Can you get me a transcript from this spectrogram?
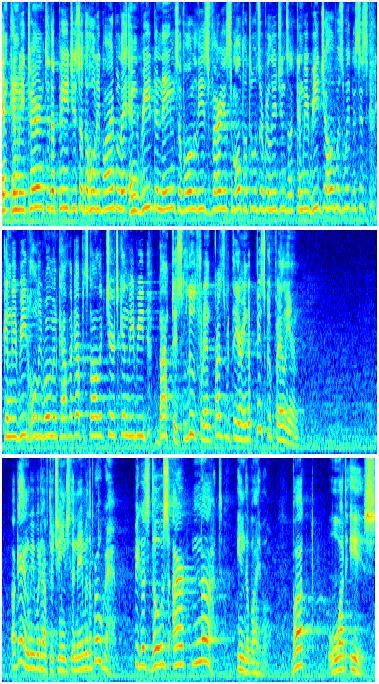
Can, can we turn to the pages of the Holy Bible and read the names of all of these various multitudes of religions? Uh, can we read Jehovah's Witnesses? Can we read Holy Roman Catholic Apostolic Church? Can we read Baptist, Lutheran, Presbyterian, Episcopalian? Again, we would have to change the name of the program because those are not in the Bible. But what is?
